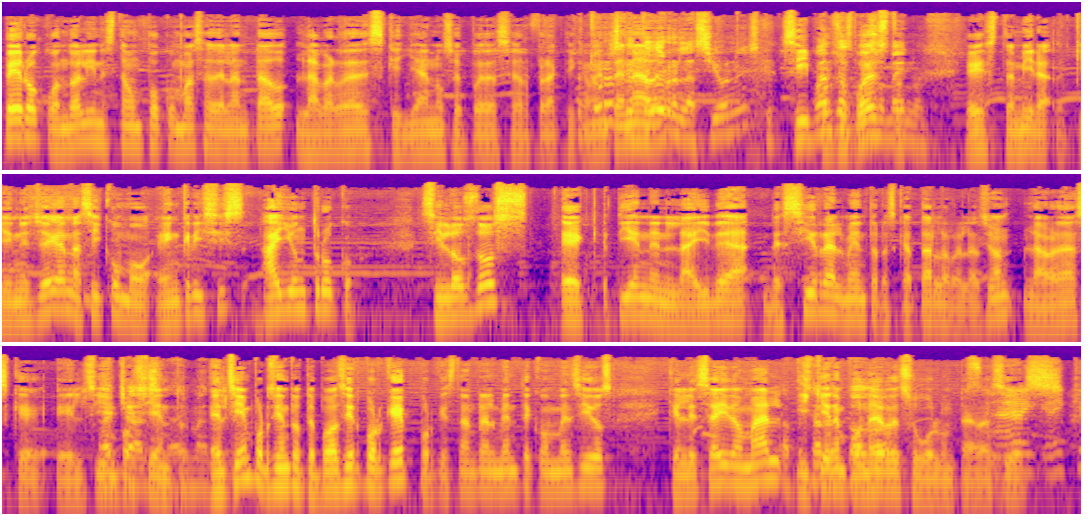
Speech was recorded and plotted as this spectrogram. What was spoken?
pero cuando alguien está un poco más adelantado, la verdad es que ya no se puede hacer ¿Tú has prácticamente rescatado nada. relaciones? ¿Qué- Sí, por cuántas más o supuesto. menos? Este, mira, quienes llegan así como en crisis, hay un truco. Si los dos eh, tienen la idea de si realmente rescatar la relación, la verdad es que el 100%, Hay chance, hay el 100% te puedo decir por qué, porque están realmente convencidos que les ha ido mal y quieren poner de su voluntad, así Hay- es. hay que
